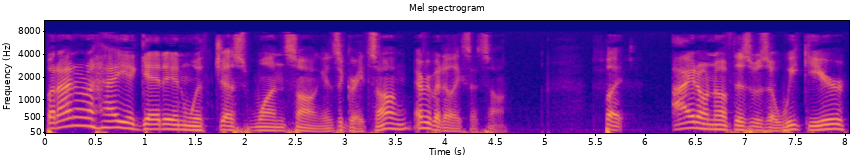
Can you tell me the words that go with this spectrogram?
but I don't know how you get in with just one song. It's a great song. Everybody likes that song, but I don't know if this was a weak year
